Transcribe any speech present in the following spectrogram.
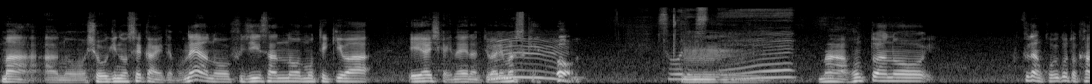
まああの将棋の世界でもねあの藤井さんのも敵は AI しかいないなんて言われますけど。そうですね。まあ本当あの普段こういうことを考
